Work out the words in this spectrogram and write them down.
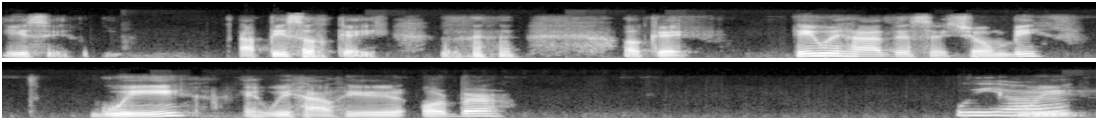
Easy. A piece of cake. okay. Here we have the section B. We, and we have here our verb. We are We,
